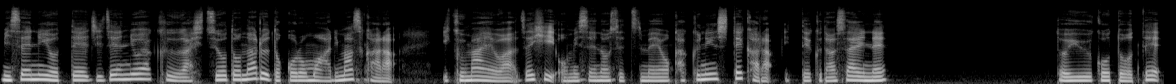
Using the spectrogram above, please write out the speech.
店によって事前予約が必要となるところもありますから、行く前はぜひお店の説明を確認してから行ってくださいね。ということで，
